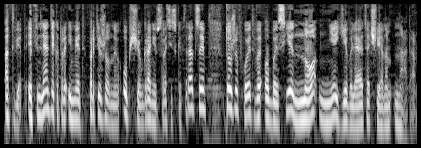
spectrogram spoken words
ответ. И Финляндия, которая имеет протяженную общую границу с Российской Федерацией, тоже входит в ОБСЕ, но не является членом НАТО.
